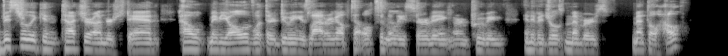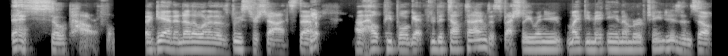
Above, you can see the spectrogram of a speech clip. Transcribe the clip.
viscerally can touch or understand how maybe all of what they're doing is laddering up to ultimately serving or improving individuals' members' mental health. That is so powerful. Again, another one of those booster shots that yep. uh, help people get through the tough times, especially when you might be making a number of changes. And so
